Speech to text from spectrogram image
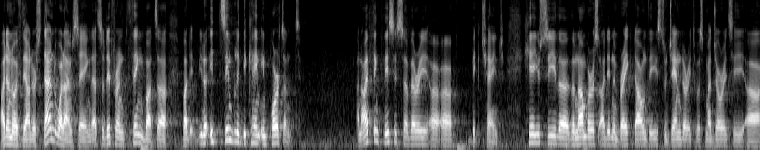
I don't know if they understand what I'm saying. That's a different thing, but, uh, but you know, it simply became important. And I think this is a very uh, uh, big change. Here you see the, the numbers. I didn't break down these to gender. It was majority uh,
